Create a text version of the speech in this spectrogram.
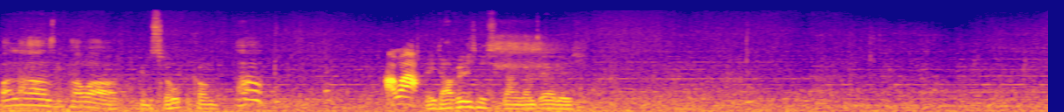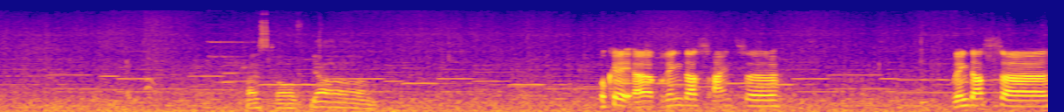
Ballasenpower. Wie bist du da hochgekommen? Ah. Aua! Ey, da will ich nicht lang, ganz ehrlich. Scheiß drauf. Ja. Okay, äh, bring das Einzel... Bring das äh,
